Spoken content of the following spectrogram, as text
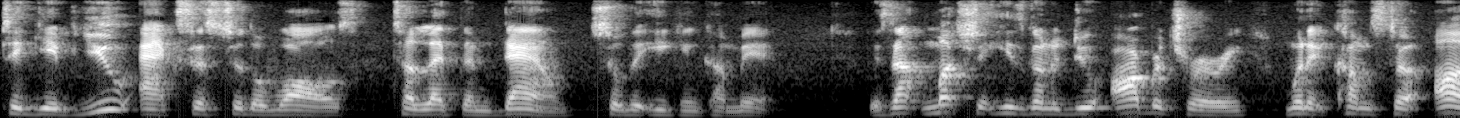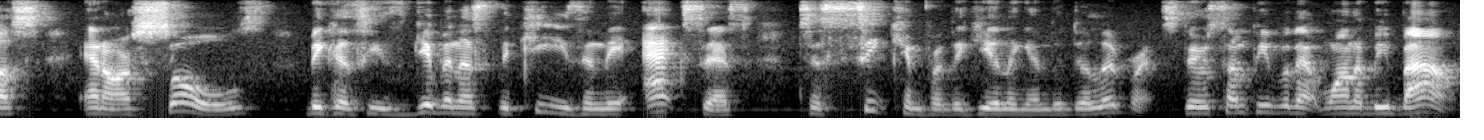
to give you access to the walls to let them down so that he can come in. There's not much that he's going to do arbitrary when it comes to us and our souls because he's given us the keys and the access to seek him for the healing and the deliverance. There are some people that want to be bound.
